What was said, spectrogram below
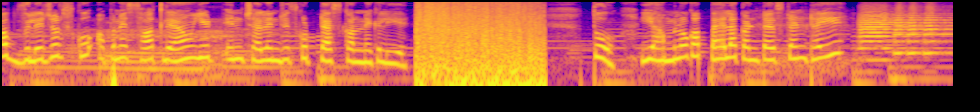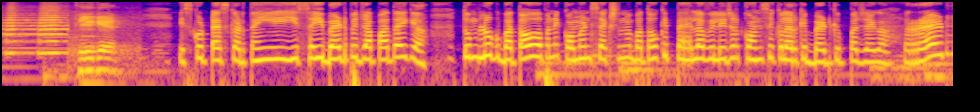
अब विलेजर्स को अपने साथ ले आया हूँ ये, इन चैलेंजेस को टेस्ट करने के लिए। तो ये हम लोग का पहला कंटेस्टेंट है ये। ठीक है। इसको टेस्ट करते हैं ये ये सही बेड पे जा पाता है क्या? तुम लोग बताओ अपने कमेंट सेक्शन में बताओ कि पहला विलेजर कौन से कलर के बेड के ऊपर जाएगा? रेड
